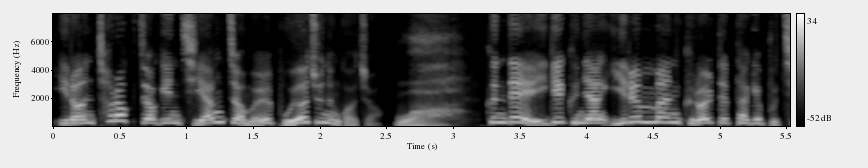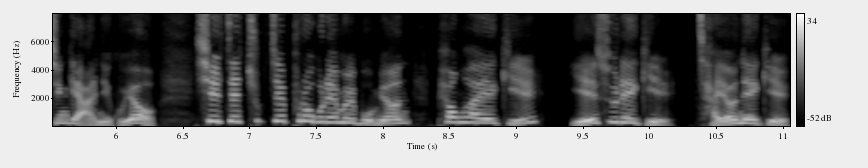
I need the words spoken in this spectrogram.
이런 철학적인 지향점을 보여주는 거죠. 와, 근데 이게 그냥 이름만 그럴듯하게 붙인 게 아니고요. 실제 축제 프로그램을 보면 평화의 길, 예술의 길, 자연의 길,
